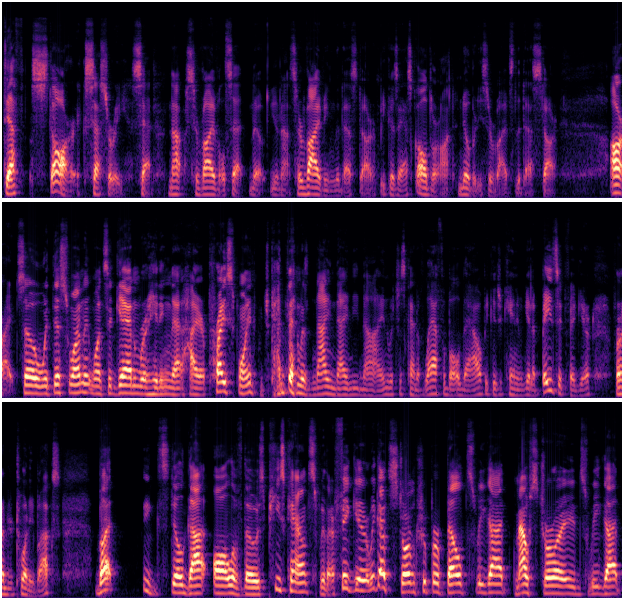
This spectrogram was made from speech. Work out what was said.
Death Star accessory set, not survival set. No, you're not surviving the Death Star because ask Alderaan. Nobody survives the Death Star. All right, so with this one, once again, we're hitting that higher price point, which back then was $9.99, which is kind of laughable now because you can't even get a basic figure for under 20 bucks. But we still got all of those piece counts with our figure. We got Stormtrooper belts, we got mouse droids, we got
